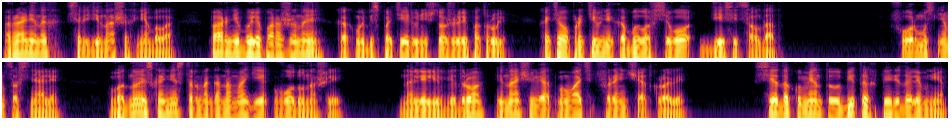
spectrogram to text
Раненых среди наших не было. Парни были поражены, как мы без потерь уничтожили патруль, хотя у противника было всего 10 солдат. Форму с немцев сняли. В одной из канистр на Ганамаге воду нашли. Налили в ведро и начали отмывать френчи от крови. Все документы убитых передали мне.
